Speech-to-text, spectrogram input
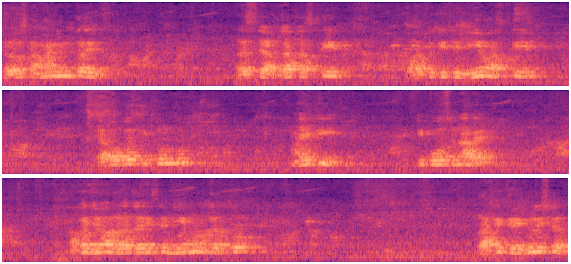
सर्वसामान्यांपर्यंत रस्ते अपघात असतील, वाहतुकीचे नियम असतील, त्याबाबत इतुनभूत माहिती ही पोहोचणार आहे. आपण जेव्हा रहदारीचे नियमन करतो ट्रॅफिक रेग्युलेशन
